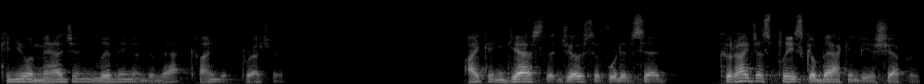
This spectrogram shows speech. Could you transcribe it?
Can you imagine living under that kind of pressure? I can guess that Joseph would have said, Could I just please go back and be a shepherd?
